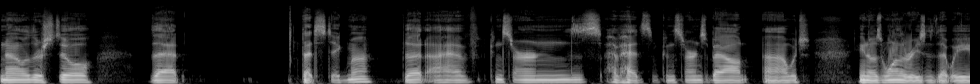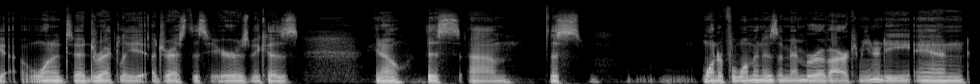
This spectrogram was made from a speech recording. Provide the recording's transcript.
You know, there's still that that stigma that I have concerns have had some concerns about, uh, which you know is one of the reasons that we wanted to directly address this here is because you know this um, this wonderful woman is a member of our community and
